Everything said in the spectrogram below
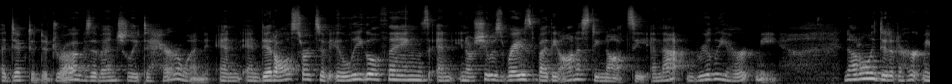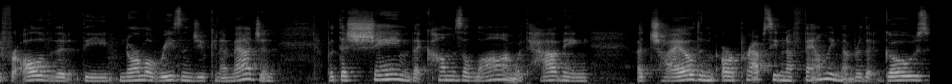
addicted to drugs eventually to heroin and and did all sorts of illegal things and you know she was raised by the honesty nazi and that really hurt me not only did it hurt me for all of the the normal reasons you can imagine but the shame that comes along with having a child and or perhaps even a family member that goes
